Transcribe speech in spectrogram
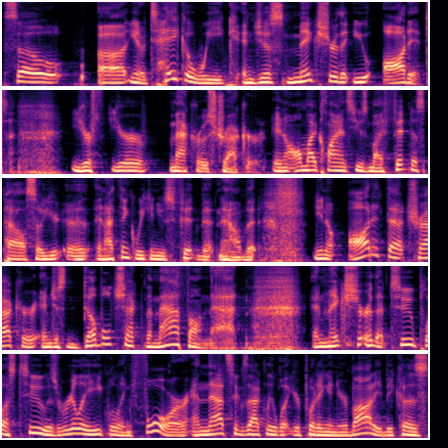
So, uh, you know, take a week and just make sure that you audit your, your, macros tracker. You know, all my clients use MyFitnessPal, so you uh, and I think we can use Fitbit now, but you know, audit that tracker and just double check the math on that, and make sure that two plus two is really equaling four, and that's exactly what you're putting in your body. Because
